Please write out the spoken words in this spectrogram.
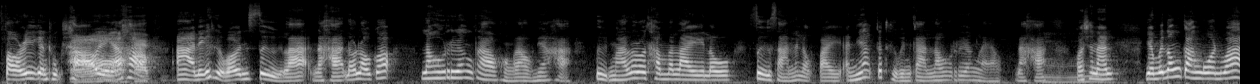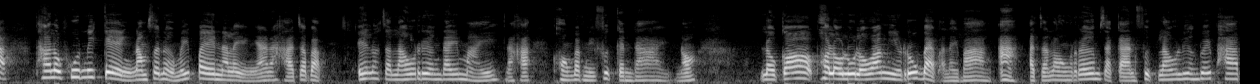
story กันทุกเช้าอย่างเงี้ยค่ะอ่านี่ก็ถือว่าเป็นสื่อละนะคะ แล้วเราก็เล่าเรื่องราวของเราเนี่ยค่ะ ตื่นมาแล้วเราทำอะไรเราสื่อสารอะไรออกไป อันนี้ก็ถือเป็นการเล่าเรื่องแล้วนะคะ เพราะฉะนั้นยังไม่ต้องกังวลว่าถ้าเราพูดไม่เก่งนำเสนอไม่เป็นอะไรอย่างเงี้ยนะคะ จะแบบเอ๊ะเราจะเล่าเรื่องได้ไหมนะคะ ของแบบนี้ฝึกกันได้เนาะ แล้วก็พอเรารู้แล้วว่ามีรูปแบบอะไรบ้างอะอาจจะลองเริ่มจากการฝึกเล่าเรื่องด้วยภาพ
